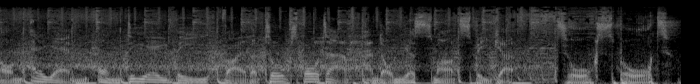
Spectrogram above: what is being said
On AM, on DAB, via the TalkSport app, and on your smart speaker. TalkSport.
